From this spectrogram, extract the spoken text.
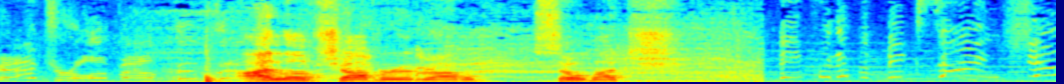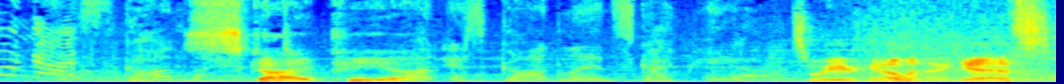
Natural about this. I love Chopper and Robin so much. Skypiea. What is Godland Skypiea? That's where you're going, I guess.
